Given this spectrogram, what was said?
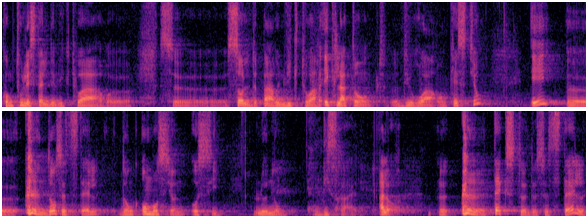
comme tous les stèles de victoire, euh, se solde par une victoire éclatante du roi en question. Et euh, dans cette stèle, donc, on mentionne aussi le nom d'Israël. Alors, le texte de ce stèle,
